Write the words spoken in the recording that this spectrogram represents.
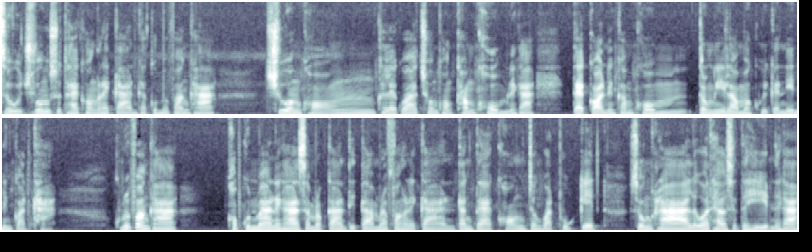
สู่ช่วงสุดท้ายของรายการค่ะคุณผู้ฟังคะช่วงของเขาเรียกว่าช่วงของคำคมนะคะ แต่ก่อนถึงคำคม ตรงนี้เรามาคุยกันนิดนึงก่อนค่ะ คุณผู้ฟังคะขอบคุณมากนะคะสำหรับการติดตามรับฟังรายการตั้งแต่ของจังหวัดภูเก็ต สงขลาหรือว่าแถวสัตหีบนะคะ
